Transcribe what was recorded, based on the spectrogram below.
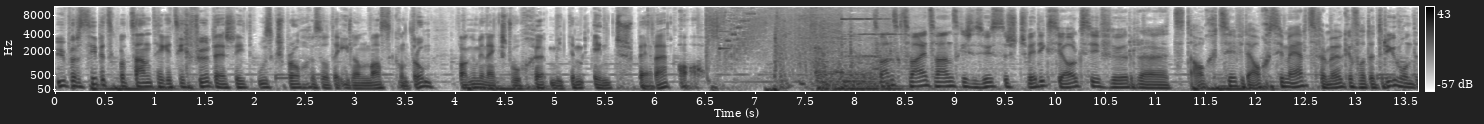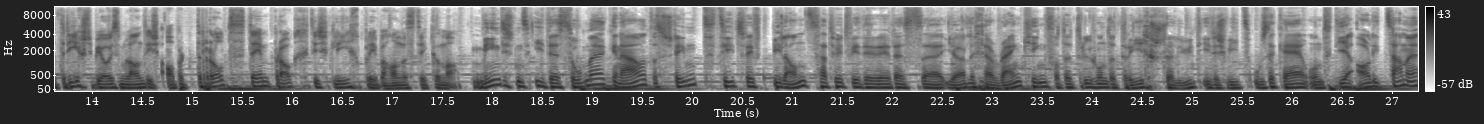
Über 70 Prozent haben sich für diesen Schritt ausgesprochen, so der Elon Musk. Und darum fangen wir nächste Woche mit dem Entsperren an. 2022 war ein äußerst schwieriges Jahr für äh, die Aktien, für den Aktienmärz. Das Vermögen der 300 Reichsten bei uns im Land ist aber trotzdem praktisch gleich geblieben, Hannes Dickelmann. Mindestens in der Summe, genau, das stimmt. Die Zeitschrift Bilanz hat heute wieder ihr äh, jährliches Ranking der 300 reichsten Leute in der Schweiz herausgegeben. Und die alle zusammen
